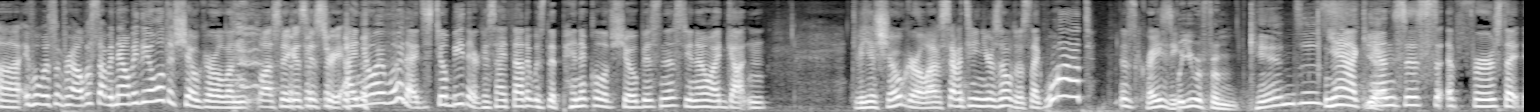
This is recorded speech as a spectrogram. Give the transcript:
uh, if it wasn't for Elvis, I would now be the oldest showgirl in Las Vegas history. I know I would. I'd still be there because I thought it was the pinnacle of show business. You know, I'd gotten to be a showgirl. I was 17 years old. It was like, what? It was crazy. but you were from Kansas. Yeah, Kansas at first. I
